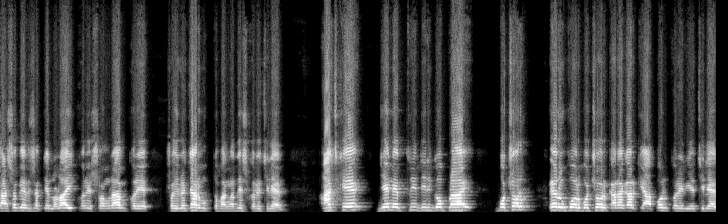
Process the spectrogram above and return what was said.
শাসকের সাথে লড়াই করে, সংগ্রাম করে, স্বৈরাচার মুক্ত বাংলাদেশ করেছিলেন। আজকে যে নেত্রী দীর্ঘ প্রায় বছর এর উপর বছর কারাগারকে আপন করে নিয়েছিলেন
